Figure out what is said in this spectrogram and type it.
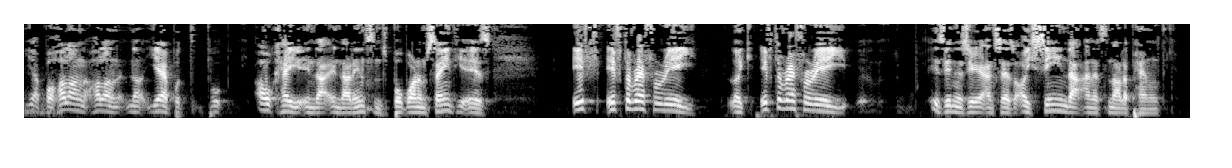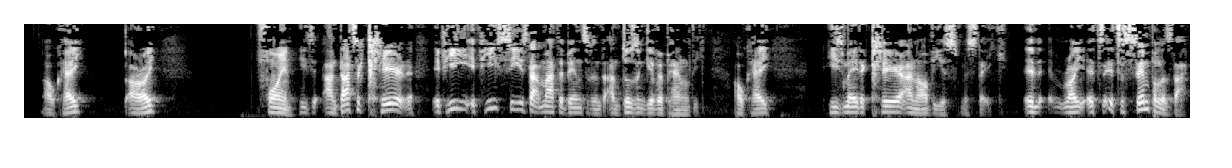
Yeah, but hold on, hold on. No, yeah, but, but okay in that in that instance. But what I'm saying to you is, if if the referee, like, if the referee is in his ear and says, "I seen that and it's not a penalty," okay, all right, fine. He's and that's a clear. If he if he sees that Matip incident and doesn't give a penalty, okay, he's made a clear and obvious mistake. It, right? It's it's as simple as that.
